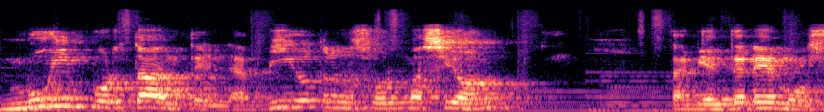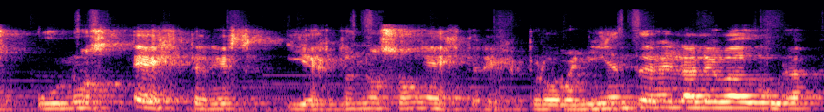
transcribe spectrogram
muy importante en la biotransformación. También tenemos unos ésteres, y estos no son ésteres provenientes de la levadura,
